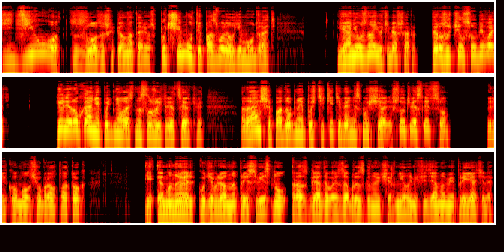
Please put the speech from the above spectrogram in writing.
«Идиот!» — зло зашипел нотариус. «Почему ты позволил ему удрать? Я не узнаю тебя, Шарль. Ты разучился убивать? Или рука не поднялась на служителя церкви? Раньше подобные пустяки тебя не смущали. Что у тебя с лицом?» Рико молча убрал платок и Эммануэль удивленно присвистнул, разглядывая забрызганную чернилами физиономию приятеля.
